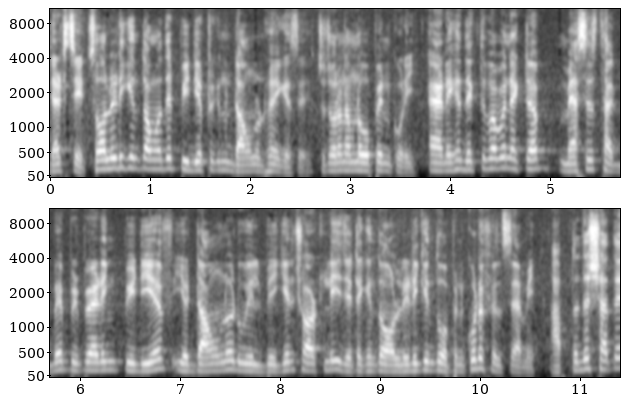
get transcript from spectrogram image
দ্যাটস ইট সো অলরেডি কিন্তু আমাদের পিডিএফটা কিন্তু ডাউনলোড হয়ে গেছে। তো চলেন আমরা ওপেন করি। অ্যান্ড এখানে দেখতে পাবেন একটা মেসেজ থাকবে preparing PDF your download will begin shortly যেটা কিন্তু অলরেডি কিন্তু ওপেন করে ফেলছে আমি। আপনাদের সাথে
